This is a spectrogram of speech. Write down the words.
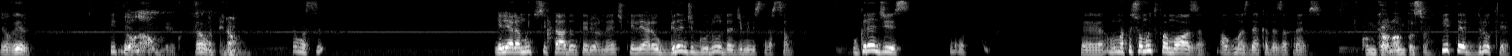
Já ouviram? Peter não, não. Não? Também não. Então, assim, ele era muito citado anteriormente, que ele era o grande guru da administração. O grande é, uma pessoa muito famosa algumas décadas atrás. Como que é o nome, pastor? Peter Drucker.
